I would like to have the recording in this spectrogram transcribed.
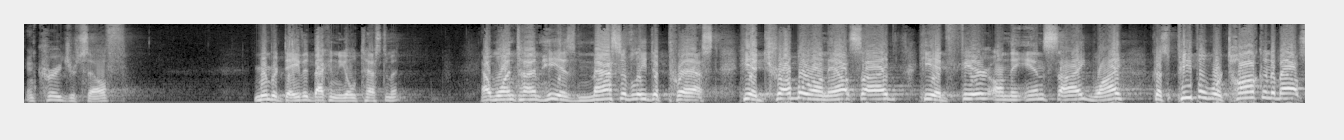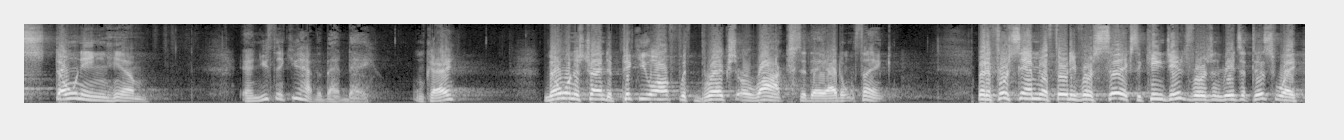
Encourage yourself. Remember David back in the Old Testament? At one time, he is massively depressed. He had trouble on the outside, he had fear on the inside. Why? Because people were talking about stoning him. And you think you have a bad day, okay? No one is trying to pick you off with bricks or rocks today, I don't think. But in 1 Samuel 30, verse 6, the King James Version reads it this way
